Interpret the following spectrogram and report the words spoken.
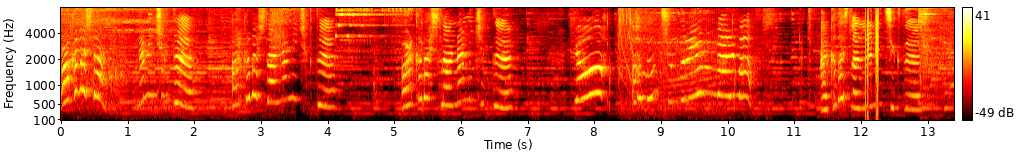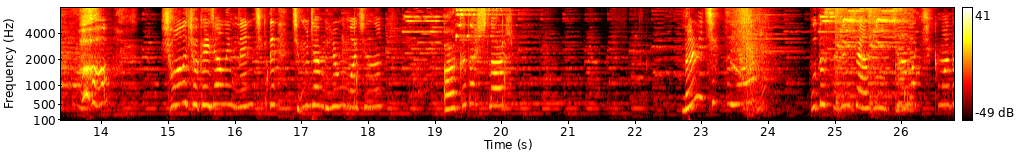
Arkadaşlar Nani çıktı. Arkadaşlar Nani çıktı. Arkadaşlar Nani çıktı. Ya Allah'ım çıldırıyorum galiba. Arkadaşlar Nani çıktı. Şu anda çok heyecanlıyım. Nani çıktı. Çıkmayacağım biliyorum açalım. Arkadaşlar. Nani çıktı ya. Bu da sizin şansınız için ama çıkmadı.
